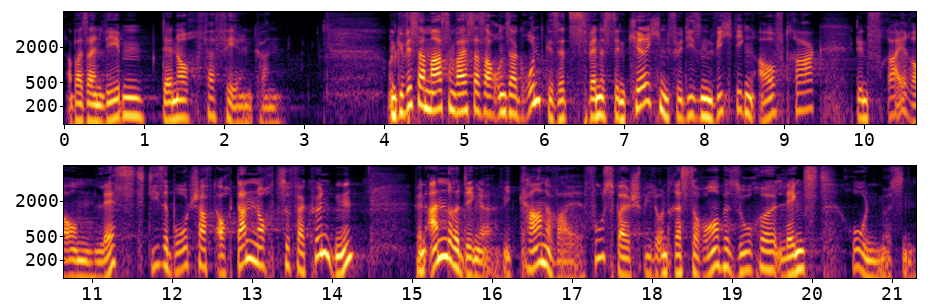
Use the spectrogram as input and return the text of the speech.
aber sein Leben dennoch verfehlen kann. Und gewissermaßen weiß das auch unser Grundgesetz, wenn es den Kirchen für diesen wichtigen Auftrag den Freiraum lässt, diese Botschaft auch dann noch zu verkünden, wenn andere Dinge wie Karneval, Fußballspiele und Restaurantbesuche längst ruhen müssen.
